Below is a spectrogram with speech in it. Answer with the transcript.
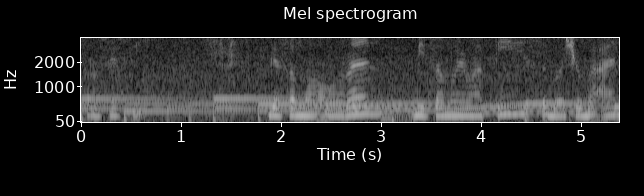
prosesi. Gak semua orang bisa melewati sebuah cobaan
